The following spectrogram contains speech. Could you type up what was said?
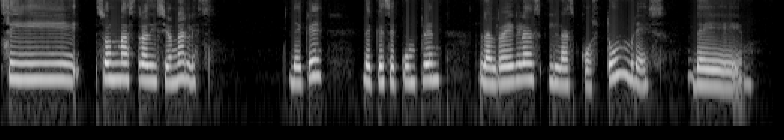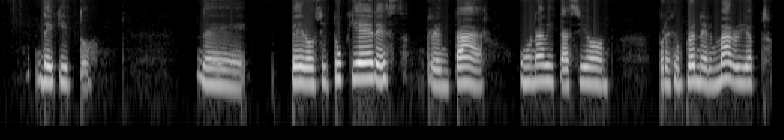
sí son más tradicionales. ¿De qué? De que se cumplen las reglas y las costumbres de, de Egipto. De, pero si tú quieres rentar una habitación, por ejemplo en el Marriott,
